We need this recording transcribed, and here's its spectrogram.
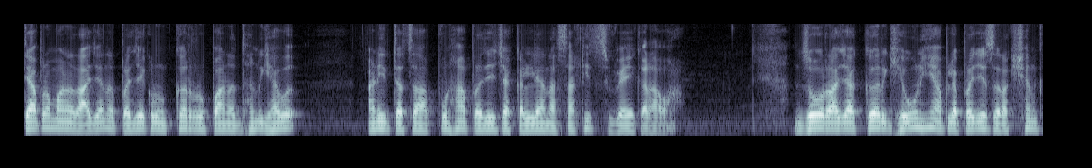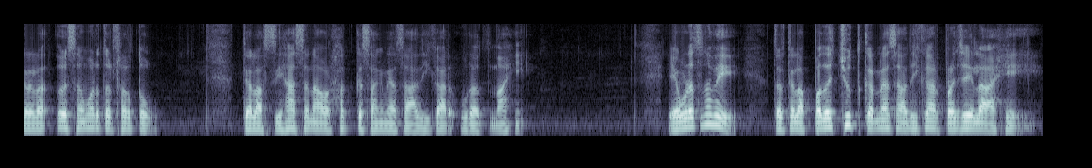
त्याप्रमाणे राजानं प्रजेकडून कर रूपानं धन घ्यावं आणि त्याचा पुन्हा प्रजेच्या कल्याणासाठीच व्यय करावा. जो राजा कर घेऊनही आपल्या प्रजेचं रक्षण करायला असमर्थ ठरतो त्याला सिंहासनावर हक्क सांगण्याचा अधिकार उरत नाही. एवढंच नव्हे तर त्याला पदच्युत करण्याचा अधिकार प्रजेला आहे.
